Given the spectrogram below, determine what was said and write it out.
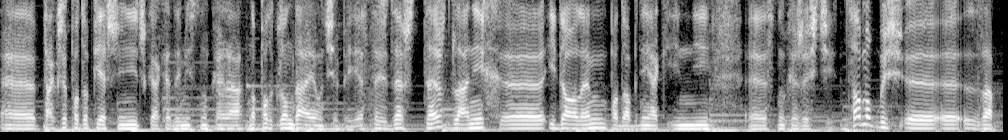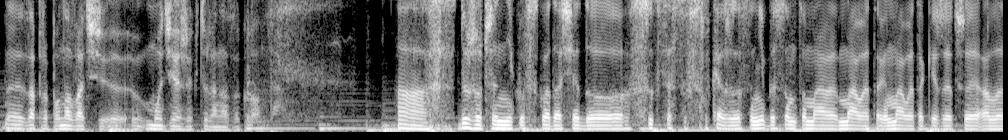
e, także podopieczni Niczka Akademii Snookera no podglądają ciebie. Jesteś też, też dla nich e, podobnie jak inni e, snookerzyści. Co mógłbyś e, e, za, zaproponować młodzieży, która nas ogląda? Ach, dużo czynników składa się do sukcesu w snookerze. Niby są to małe, małe, małe takie rzeczy, ale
